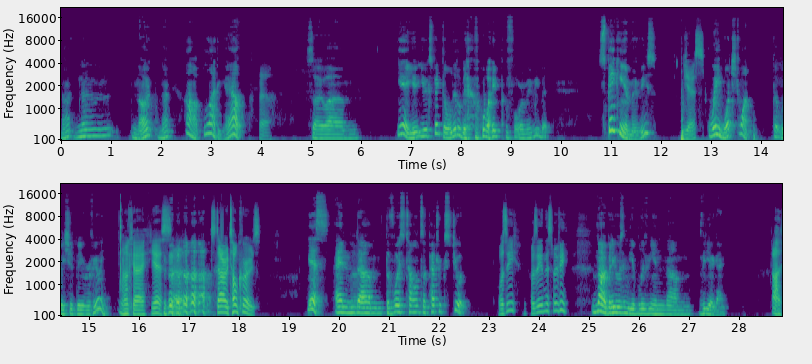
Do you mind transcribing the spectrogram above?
no, no, no, no. Oh bloody hell! Yeah. So um, yeah, you you expect a little bit of a wait before a movie, but speaking of movies, Yes. we watched one that we should be reviewing. Okay. Yes. Uh, starring Tom Cruise. Yes, and um, the voice talents of Patrick Stewart. Was he? Was he in this movie? No, but he was in the Oblivion um, video game. Oh,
